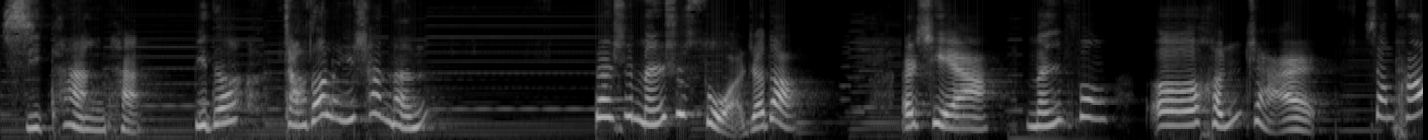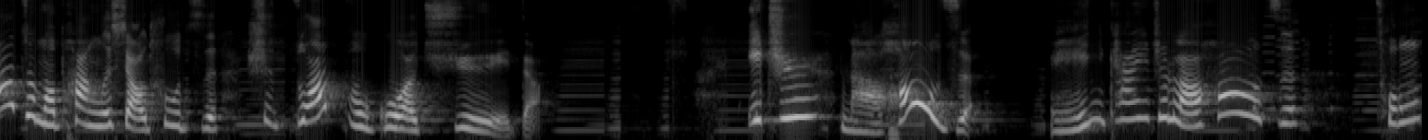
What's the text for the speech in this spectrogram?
西看看。彼得找到了一扇门。但是门是锁着的，而且啊，门缝呃很窄，像他这么胖的小兔子是钻不过去的。一只老耗子，哎，你看，一只老耗子从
